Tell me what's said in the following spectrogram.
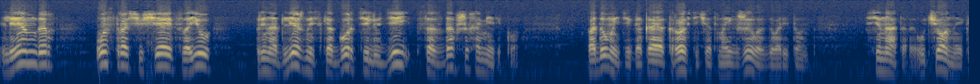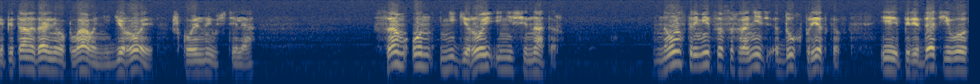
Лендер остро ощущает свою принадлежность к когорте людей, создавших Америку. «Подумайте, какая кровь течет в моих жилах», — говорит он. «Сенаторы, ученые, капитаны дальнего плавания, герои, школьные учителя». Сам он не герой и не сенатор, но он стремится сохранить дух предков и передать его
